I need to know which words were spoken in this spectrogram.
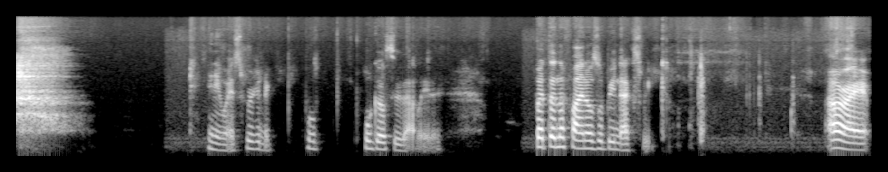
Anyways, we're gonna we'll we'll go through that later. But then the finals will be next week. All right.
